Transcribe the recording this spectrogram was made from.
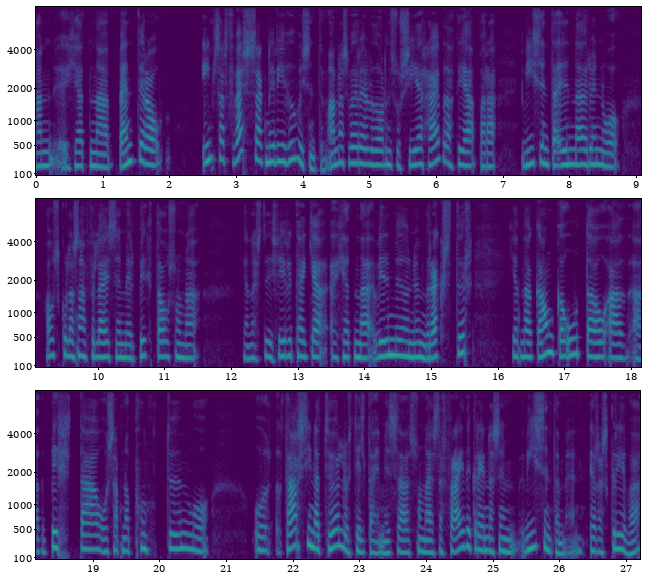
hann hérna bendir á ýmsar þversagnir í hugvísindum. Annars verður það orðin svo sérhæfða því að bara vísinda yðnaðurinn og háskólasamfélagi sem er byggt á svona já, næstuði fyrirtækja hérna, viðmiðunum rekstur hérna ganga út á að, að byrta og sapna punktum og, og þar sína tölur til dæmis að svona þessar fræðigreina sem vísindamenn er að skrifa,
